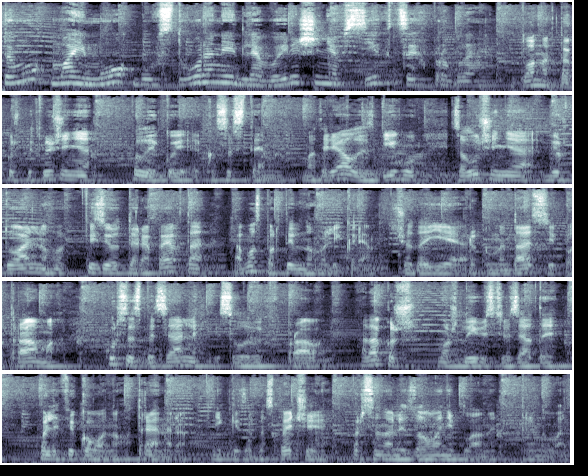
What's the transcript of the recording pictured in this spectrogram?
Тому маймо був створений для вирішення всіх цих проблем. У планах також підключення великої екосистеми, матеріали з бігу, залучення віртуального фізіотерапевта або спортивного лікаря, що дає рекомендації по травмах, курси спеціальних і силових вправ, а також можливість взяти кваліфікованого тренера, який забезпечує персоналізовані плани тренувань.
